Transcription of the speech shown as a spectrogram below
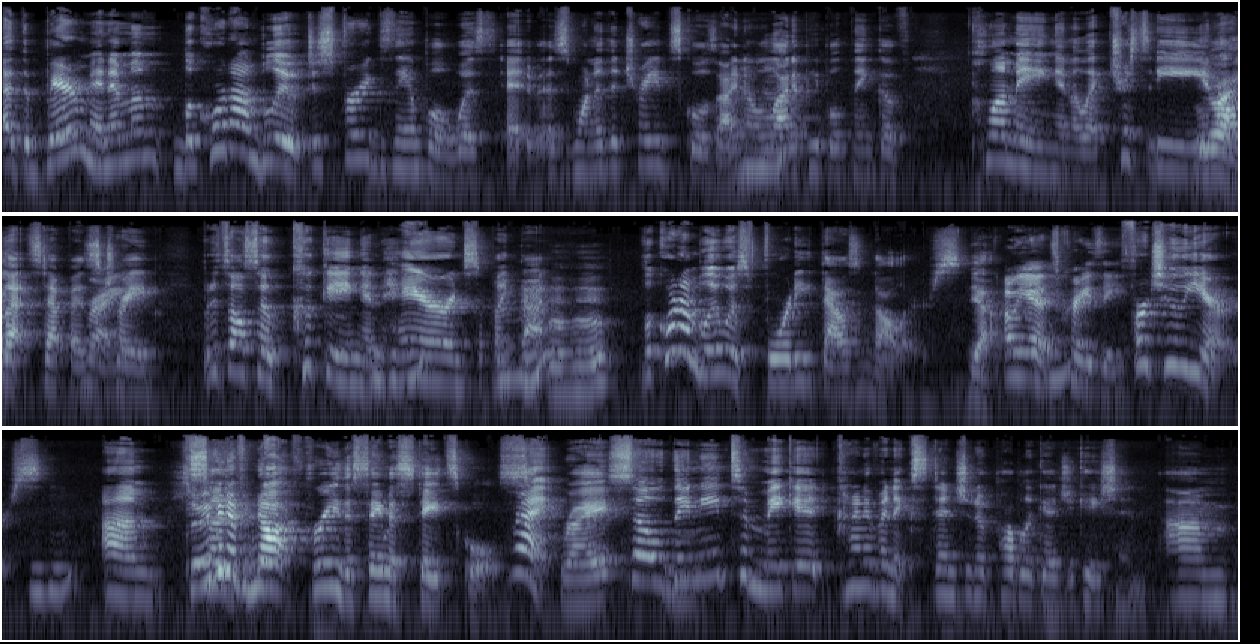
at the bare minimum, Le Cordon Bleu, just for example, was as one of the trade schools. I know Mhm. a lot of people think of plumbing and electricity and all that stuff as Right. trade, but it's also cooking and Mhm. hair and stuff like that. Mm-hmm. Le Cordon Bleu was forty thousand dollars Yeah. Oh yeah, it's crazy. for two years. Mhm. Um, So, even if not free, the same as state schools. Right. Right. So they need to make it kind of an extension of public education. Um,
